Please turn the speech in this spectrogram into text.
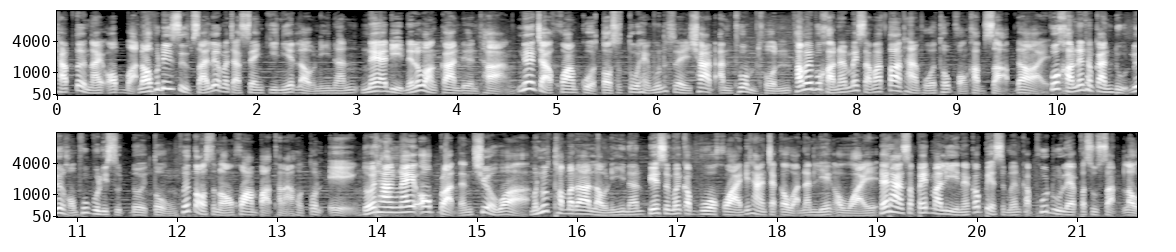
ชัปเตอร์ไนท์ออฟบัตเราผู้ที่สืบสายเลือดมาจากแซงกีเนียสเหล่านี้นั้น ในอดีตในระหว่างการเดินทาง เนื่องจากความโกรธต่อศัตรูแห่งมนุษยชาติอันท่วมท้นทำให้พวกเขานั้นไม่สามารถต้านทานผลกระทบของคำสาปได้ พวกเขาได้ทำการดูดเลือดของผู้บริสุทธิ์โดยตรง เพื่อตอบสนองความปรารถนาของตนเอง โดยทางไนท์ออฟบัตนั้นเชื่อว่ามนุษย์ธรรมดาเหล่านี้นั้นเปรียบเสมือนกับวัวควายที่ทางจักรวรรดินั้นเลี้ยงเอาไว้และทางสเปซมารีนั้นก็เปรียบเสมือนกับผู้ดูแลปศุสัตว์เหล่า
